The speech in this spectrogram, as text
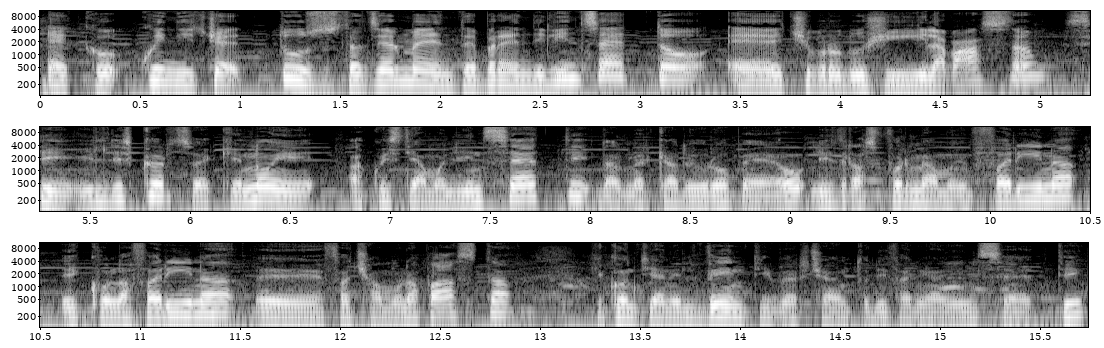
Ecco, quindi cioè, tu sostanzialmente prendi l'insetto e ci produci la pasta? Sì, il discorso è che noi acquistiamo gli insetti dal mercato europeo, li trasformiamo in farina e con la farina eh, facciamo una pasta che contiene il 20% di farina di insetti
